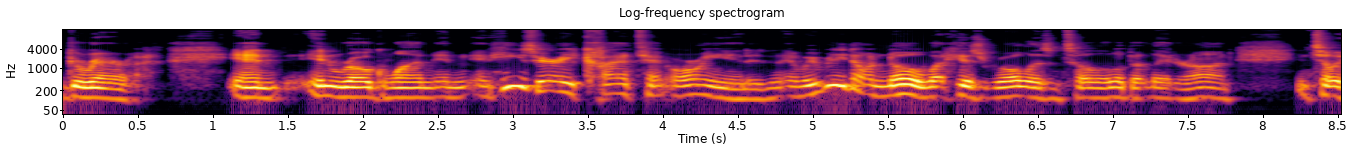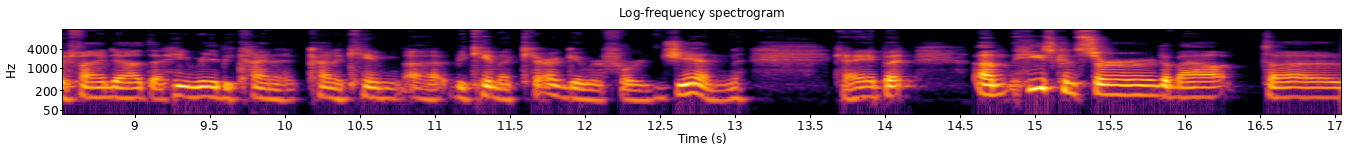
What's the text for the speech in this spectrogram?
Gerrera and in Rogue One, and, and he's very content oriented, and we really don't know what his role is until a little bit later on, until we find out that he really be kind of kind of came uh, became a caregiver for Jyn, okay, but um, he's concerned about. Uh,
